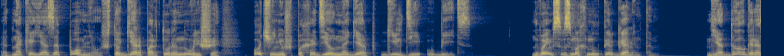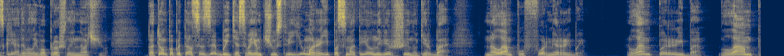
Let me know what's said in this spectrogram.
Однако я запомнил, что герб Артура Нувриша очень уж походил на герб гильдии убийц. Веймс взмахнул пергаментом. Я долго разглядывал его прошлой ночью. Потом попытался забыть о своем чувстве юмора и посмотрел на вершину герба, на лампу в форме рыбы. Лампа-рыба. Ламп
